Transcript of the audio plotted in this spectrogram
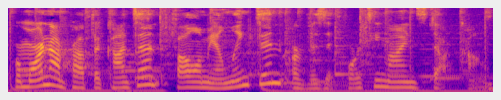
For more nonprofit content, follow me on LinkedIn or visit 14minds.com.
